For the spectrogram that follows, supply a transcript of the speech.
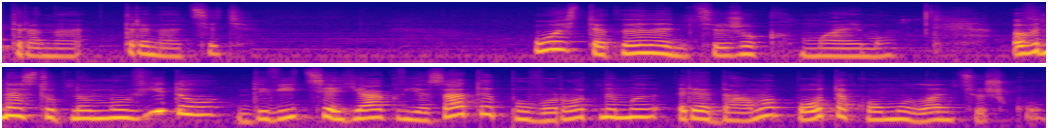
І 13. Ось такий ланцюжок маємо. В наступному відео дивіться, як в'язати поворотними рядами по такому ланцюжку.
